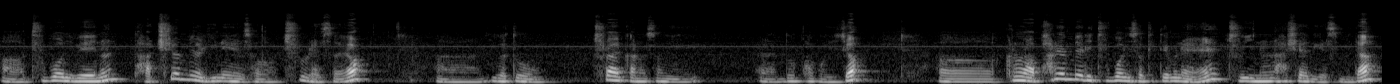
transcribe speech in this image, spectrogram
어, 두번 외에는 다 7연멸 이내에서 출을 했어요. 어, 이것도 출할 가능성이 높아 보이죠. 어, 그러나 8연멸이 두 번 있었기 때문에 주의는 하셔야 되겠습니다.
